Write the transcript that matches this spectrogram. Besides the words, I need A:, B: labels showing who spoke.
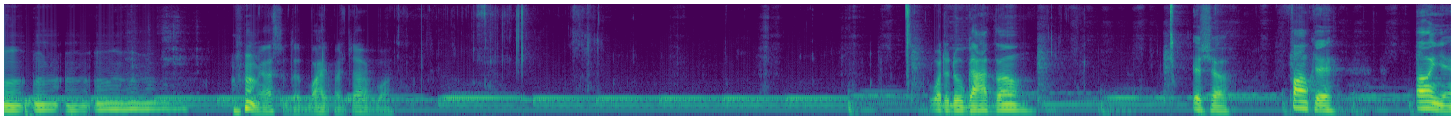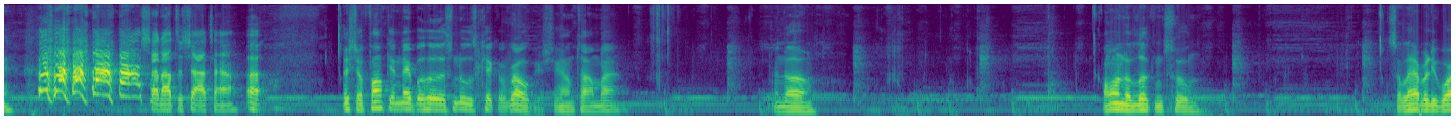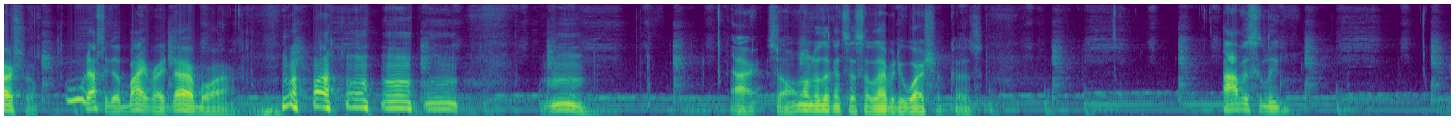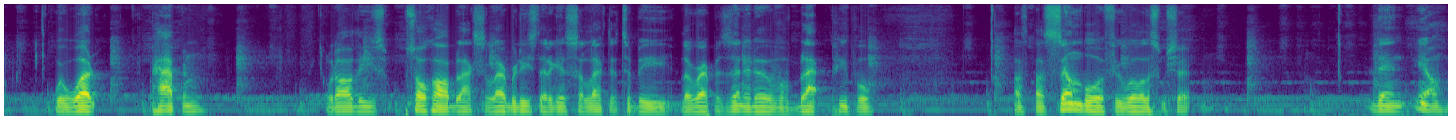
A: That's a good bite right there, boy. What to do, Gotham? It's your funky onion. Shout out to Chi Town. Uh, it's your funky neighborhood snooze kicker Rohgish. You know what I'm talking about? And uh, I want to look into celebrity worship. Ooh, that's a good bite right there, boy. mm. All right, so I want to look into celebrity worship because obviously, with what happened with all these so-called black celebrities that get selected to be the representative of black people, a, a symbol, if you will, of some shit, then you know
